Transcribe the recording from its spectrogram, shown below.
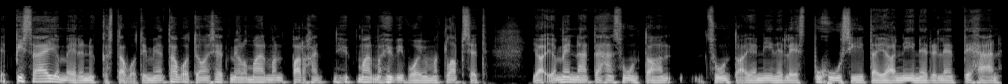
että PISA ei ole meidän ykköstavoite. Meidän tavoite on se, että meillä on maailman, parhaat, maailman hyvinvoimimmat lapset ja, ja mennään tähän suuntaan, suuntaan ja niin edelleen, puhuu siitä ja niin edelleen tehdään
